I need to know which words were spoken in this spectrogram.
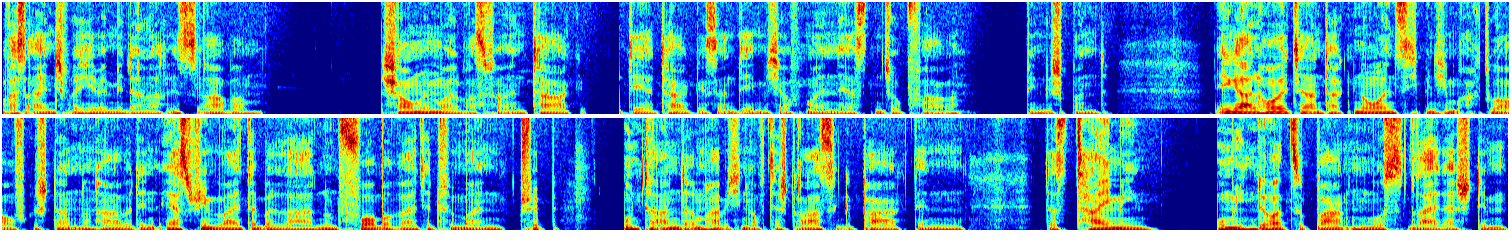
was einspreche, wenn mir danach ist, aber schauen wir mal, was für ein Tag der Tag ist, an dem ich auf meinen ersten Job fahre. Bin gespannt. Egal, heute an Tag 90 bin ich um 8 Uhr aufgestanden und habe den Airstream weiter beladen und vorbereitet für meinen Trip Unter anderem habe ich ihn auf der Straße geparkt, denn das Timing, um ihn dort zu parken, muss leider stimmen.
